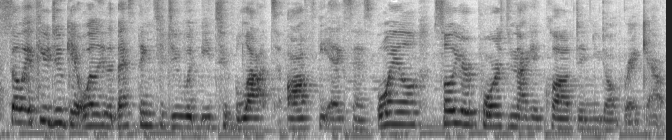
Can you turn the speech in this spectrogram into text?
So if you do get oily, the best thing to do would be to blot off the excess oil so your pores do not get clogged and you don't break out.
